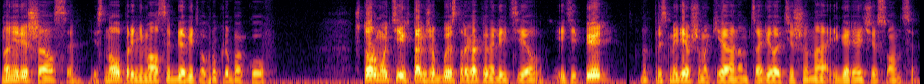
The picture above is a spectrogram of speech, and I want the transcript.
но не решался, и снова принимался бегать вокруг рыбаков. Шторм утих так же быстро, как и налетел, и теперь над присмиревшим океаном царила тишина и горячее солнце.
